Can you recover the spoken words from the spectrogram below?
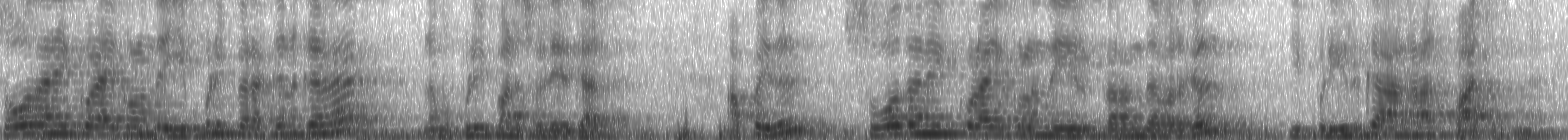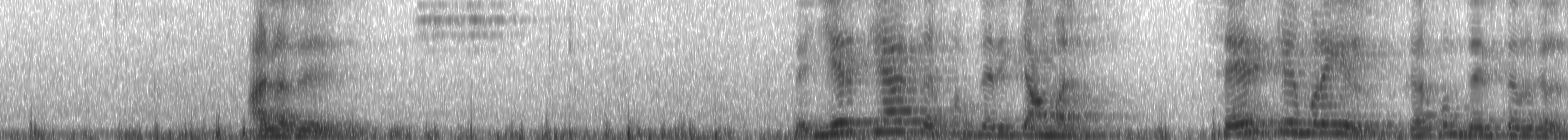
சோதனை குழாய் குழந்தை இப்படி பிறக்குங்கிறத நம்ம புளிப்பான்னு சொல்லியிருக்காரு. அப்போ இது சோதனை குழாய் குழந்தையில் பிறந்தவர்கள் இப்படி இருக்காங்களான்னு பார்த்துக்குங்க. அல்லது இயற்கையாக கர்ப்பம் தெரிக்காமல் செயற்கை முறையில் கர்ப்பம் தரித்தவர்கள்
